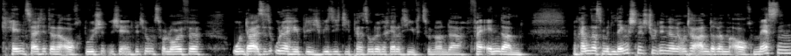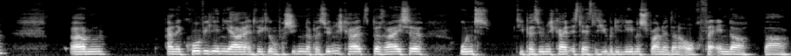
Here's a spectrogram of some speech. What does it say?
kennzeichnet dann auch durchschnittliche Entwicklungsverläufe und da ist es unerheblich, wie sich die Personen relativ zueinander verändern. Man kann das mit Längsschnittstudien dann unter anderem auch messen. Ähm, eine kurvilineare Entwicklung verschiedener Persönlichkeitsbereiche und die Persönlichkeit ist letztlich über die Lebensspanne dann auch veränderbar.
